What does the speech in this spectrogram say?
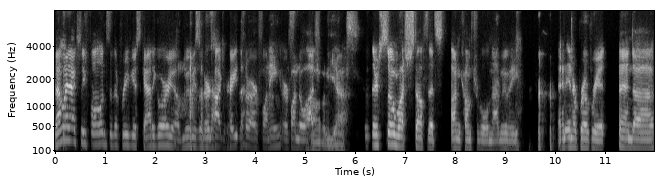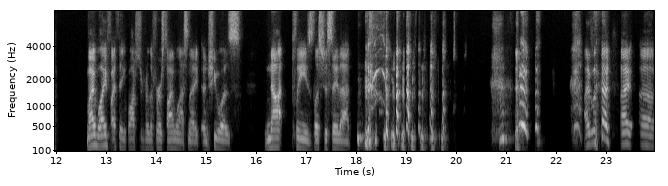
might actually fall into the previous category of movies that are not great that are funny or fun to watch. Oh, yes. There's so much stuff that's uncomfortable in that movie and inappropriate. And uh, my wife, I think, watched it for the first time last night, and she was not pleased. Let's just say that. I, I, uh,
